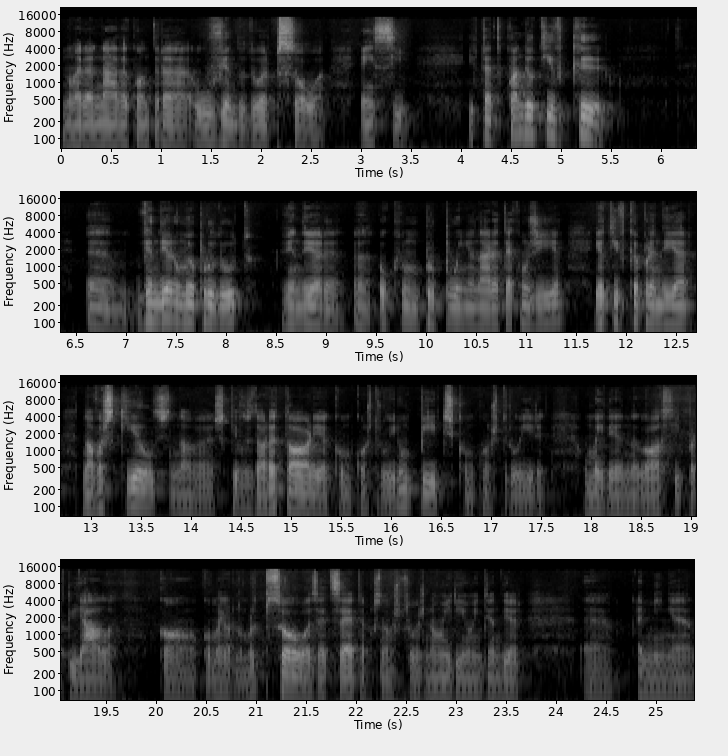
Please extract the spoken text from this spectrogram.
Não era nada contra o vendedor, pessoa em si. E portanto, quando eu tive que uh, vender o meu produto, vender uh, o que me propunha na área de tecnologia, eu tive que aprender novas skills, novas skills de oratória, como construir um pitch, como construir uma ideia de negócio e partilhá-la com, com o maior número de pessoas, etc. Porque senão as pessoas não iriam entender a, minha,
